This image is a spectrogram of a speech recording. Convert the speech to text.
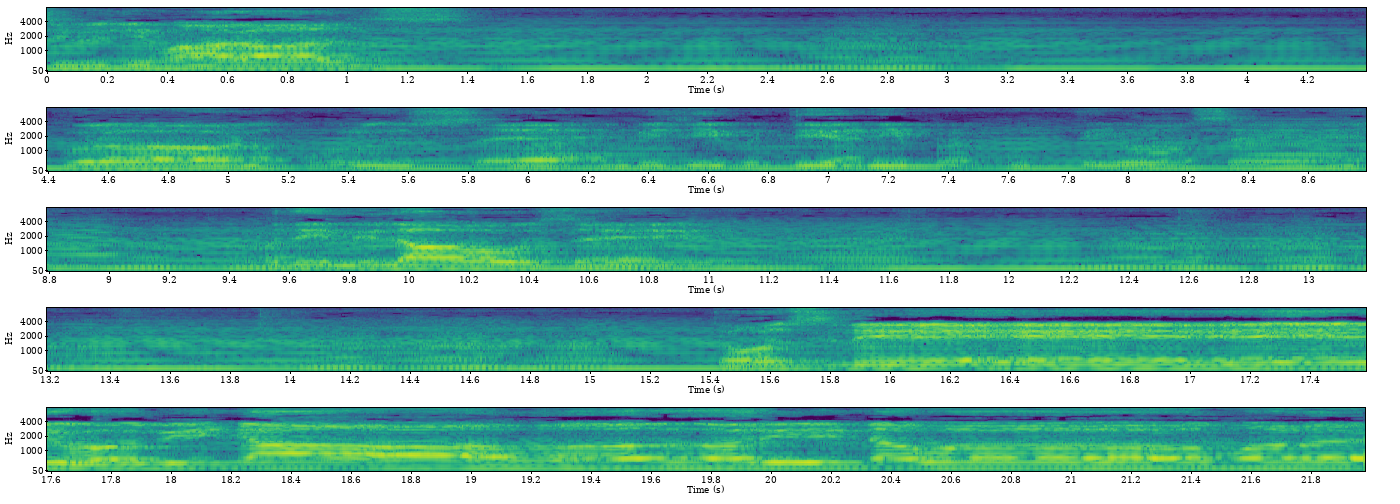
શિવજી મહારાજ પૂર્ણ, પુરુષ છે, બીજી બધી એની પ્રકૃતિઓ છે. બધી લીલાઓ છે. તો સ્નેહ વિના હરિ નવ મળે.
